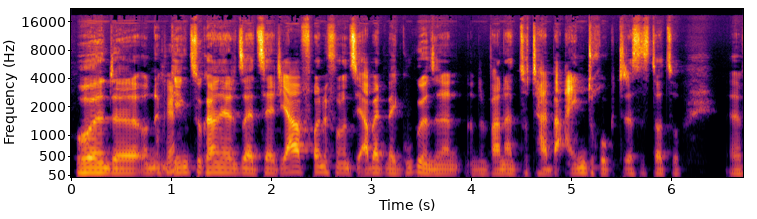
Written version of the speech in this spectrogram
Und, äh, und okay. im Gegenzug haben die halt so erzählt, ja, Freunde von uns, die arbeiten bei Google und, sind dann, und waren dann total beeindruckt, dass es dort so äh,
